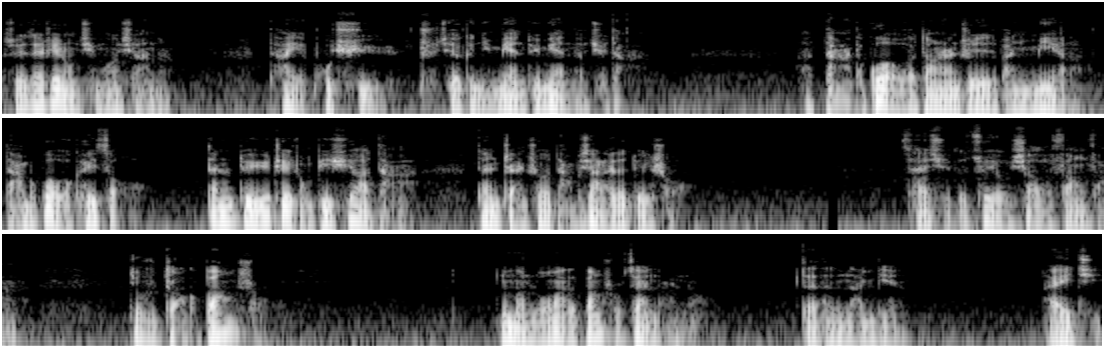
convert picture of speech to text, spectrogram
所以在这种情况下呢，他也不去直接跟你面对面的去打，啊，打得过我当然直接就把你灭了，打不过我可以走。但是对于这种必须要打，但暂时又打不下来的对手，采取的最有效的方法就是找个帮手。那么罗马的帮手在哪儿呢？在它的南边，埃及。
